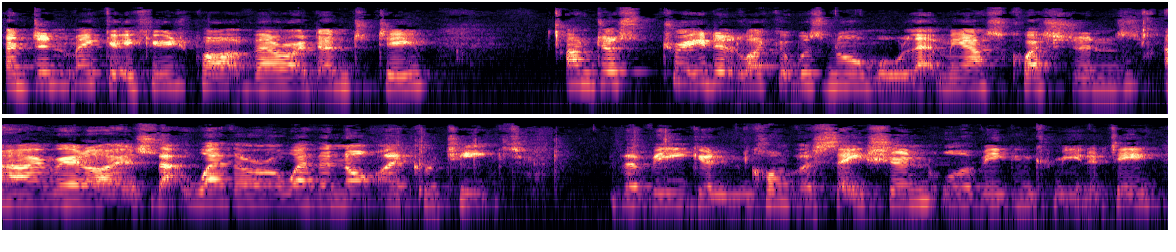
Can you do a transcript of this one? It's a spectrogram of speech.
and didn't make it a huge part of their identity and just treated it like it was normal. Let me ask questions. And I realised that whether or whether not I critiqued the vegan conversation or the vegan community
